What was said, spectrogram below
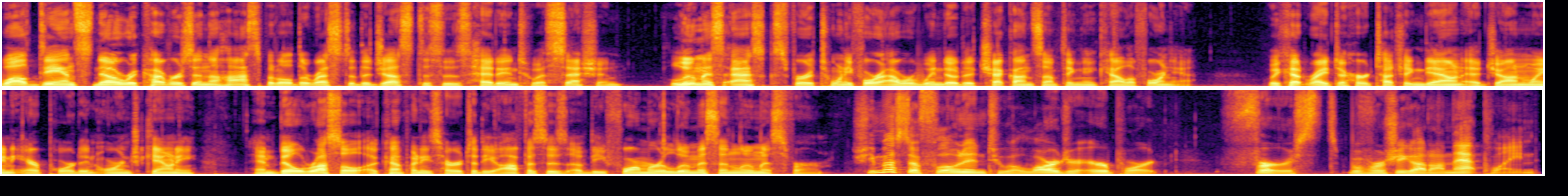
While Dan Snow recovers in the hospital, the rest of the justices head into a session. Loomis asks for a 24 hour window to check on something in California. We cut right to her touching down at John Wayne Airport in Orange County, and Bill Russell accompanies her to the offices of the former Loomis and Loomis firm. She must have flown into a larger airport first before she got on that plane.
